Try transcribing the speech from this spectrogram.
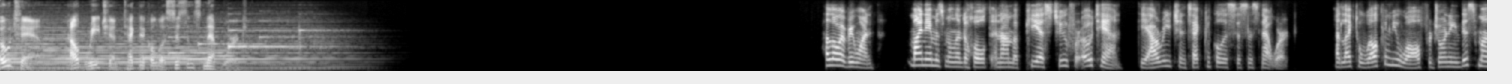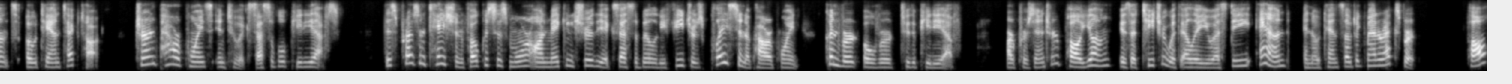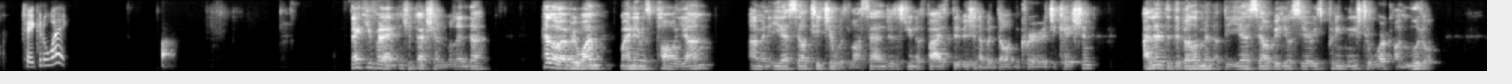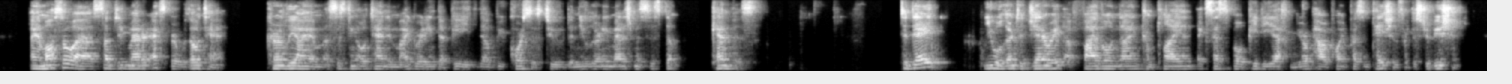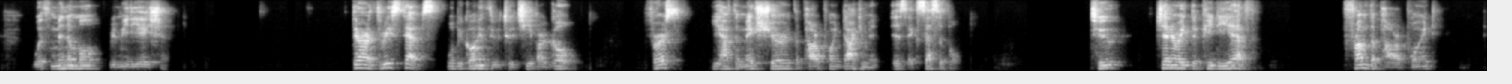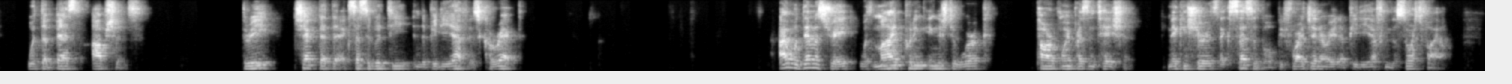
OTAN, Outreach and Technical Assistance Network. Hello, everyone. My name is Melinda Holt, and I'm a PS2 for OTAN, the Outreach and Technical Assistance Network. I'd like to welcome you all for joining this month's OTAN Tech Talk, Turn PowerPoints into Accessible PDFs. This presentation focuses more on making sure the accessibility features placed in a PowerPoint convert over to the PDF. Our presenter, Paul Young, is a teacher with LAUSD and an OTAN subject matter expert. Paul, take it away. Thank you for that introduction, Melinda. Hello, everyone. My name is Paul Young. I'm an ESL teacher with Los Angeles Unified's Division of Adult and Career Education. I led the development of the ESL video series, Putting English to Work on Moodle. I am also a subject matter expert with OTAN. Currently, I am assisting OTAN in migrating the PEW courses to the new learning management system, Canvas. Today, you will learn to generate a 509 compliant accessible PDF from your PowerPoint presentation for distribution with minimal remediation. There are three steps we'll be going through to achieve our goal. First, you have to make sure the PowerPoint document is accessible. Two, generate the PDF from the PowerPoint with the best options. Three, check that the accessibility in the PDF is correct. I will demonstrate with my Putting English to Work PowerPoint presentation, making sure it's accessible before I generate a PDF from the source file.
